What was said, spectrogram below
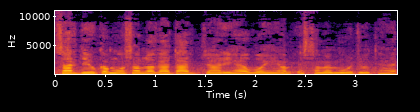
سردیوں کا موسم لگاتار جاری ہے وہی ہم اس سمے موجود ہیں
